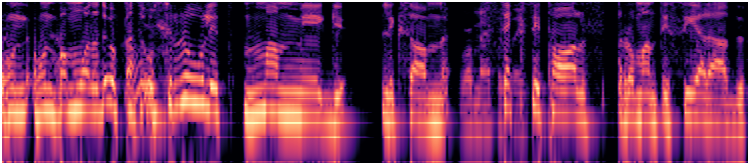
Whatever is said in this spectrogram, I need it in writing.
hon, hon bara målade upp en så otroligt mammig, liksom Romanticization. 60-tals romantiserad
